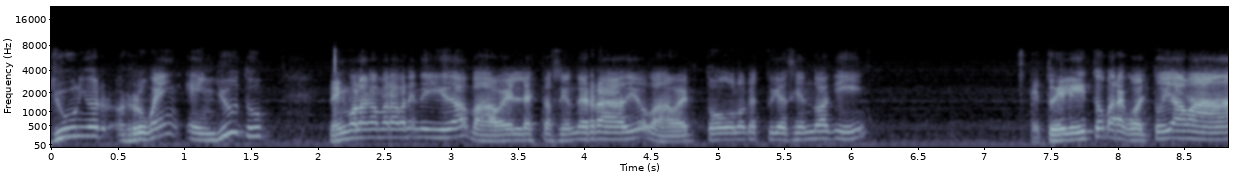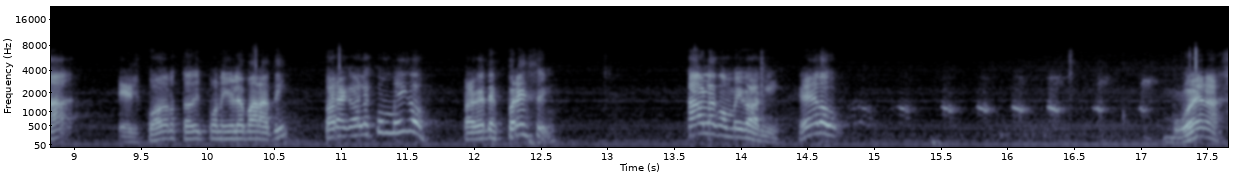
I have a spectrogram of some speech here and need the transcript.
Junior Rubén en YouTube. Tengo la cámara prendida, vas a ver la estación de radio, vas a ver todo lo que estoy haciendo aquí. Estoy listo para coger tu llamada. El cuadro está disponible para ti, para que hables conmigo, para que te expresen. Habla conmigo aquí. Hello. Buenas.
